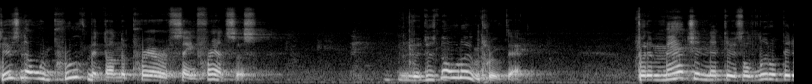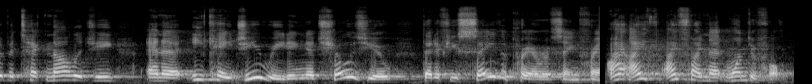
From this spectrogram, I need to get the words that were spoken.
there's no improvement on the prayer of St. Francis. There's no way to improve that. But imagine that there's a little bit of a technology and an EKG reading that shows you that if you say the prayer of St. Francis, I, I, I find that wonderful.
